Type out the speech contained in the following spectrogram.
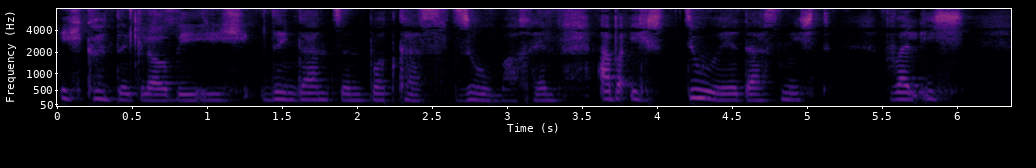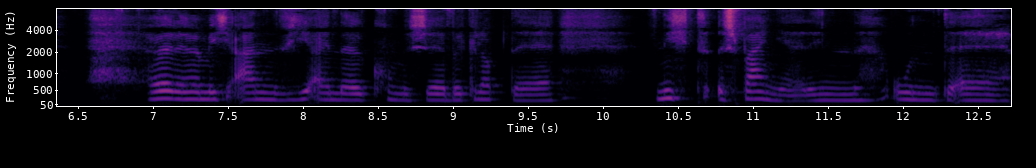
Ich könnte, glaube ich, den ganzen Podcast so machen, aber ich tue das nicht, weil ich höre mich an wie eine komische, bekloppte Nicht-Spanierin und äh,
